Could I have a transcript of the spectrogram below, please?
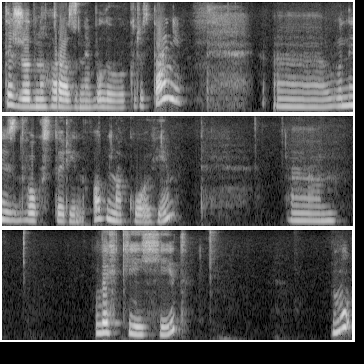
теж жодного разу не були у використанні. Е, Вони з двох сторін однакові. Е, Легкий хід, ну,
